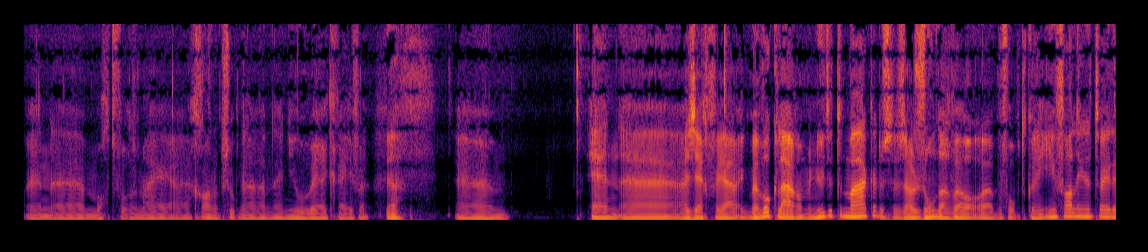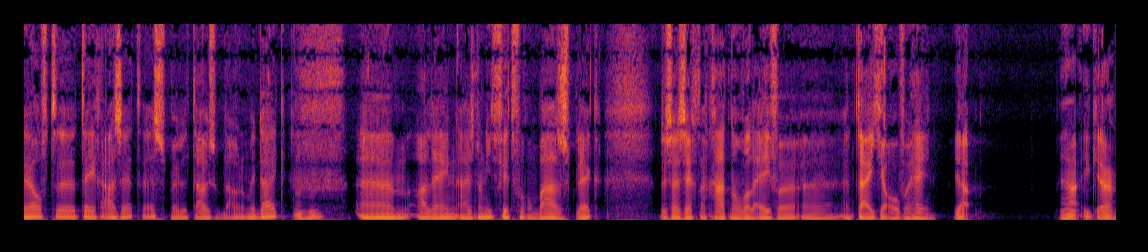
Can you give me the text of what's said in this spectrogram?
En eh, mocht volgens mij eh, gewoon op zoek naar een eh, nieuwe werkgever. Ja. Ehm, en hij zegt van ja, ik ben wel klaar om minuten te maken. Dus hij zou zondag wel bijvoorbeeld kunnen invallen in de tweede helft tegen AZ. Hè. Ze spelen thuis op de Oude Meerdijk. Ehm, alleen hij is nog niet fit voor een basisplek. Dus hij zegt, er gaat nog wel even een tijdje overheen. Ja, ik ja.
